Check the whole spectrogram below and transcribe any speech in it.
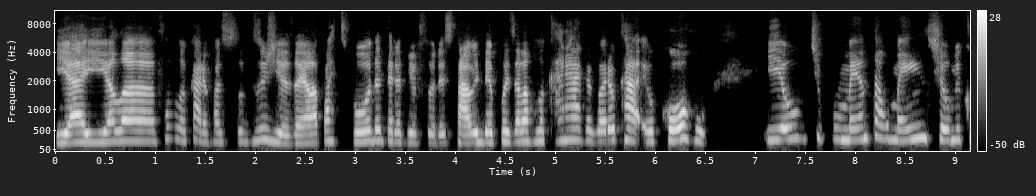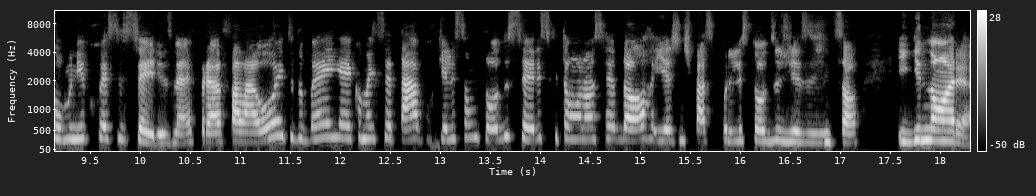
E aí ela falou, cara, eu faço todos os dias. Aí ela participou da terapia florestal e depois ela falou, caraca, agora eu, eu corro e eu, tipo, mentalmente eu me comunico com esses seres, né? Pra falar, oi, tudo bem? E aí, como é que você tá? Porque eles são todos seres que estão ao nosso redor e a gente passa por eles todos os dias, a gente só ignora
